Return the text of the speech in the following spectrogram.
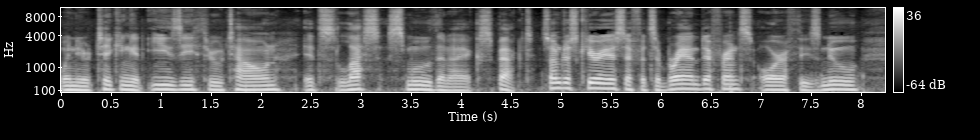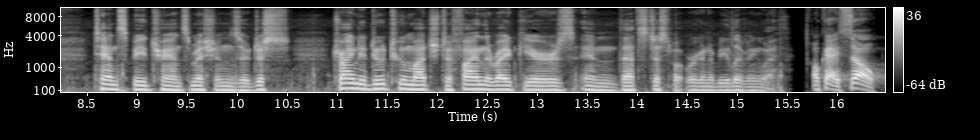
when you're taking it easy through town, it's less smooth than I expect. So I'm just curious if it's a brand difference or if these new 10 speed transmissions are just trying to do too much to find the right gears, and that's just what we're going to be living with. Okay, so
